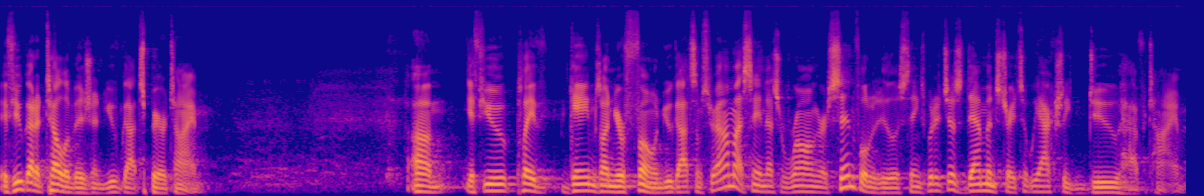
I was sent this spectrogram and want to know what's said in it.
If you've got a television you've got spare time. Um, if you play games on your phone you got some spare i'm not saying that's wrong or sinful to do those things but it just demonstrates that we actually do have time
